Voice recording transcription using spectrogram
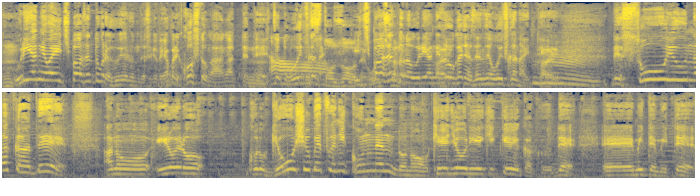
え売上は1%ぐらい増えるんですけどやっぱりコストが上がってて、ちょっと追いつかコスト増ないで追いつかない1%の売上増加じゃ全然追いつかないっていう、はい。でそういう中であのいろいろこの業種別に今年度の経常利益計画で、えー見てみて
